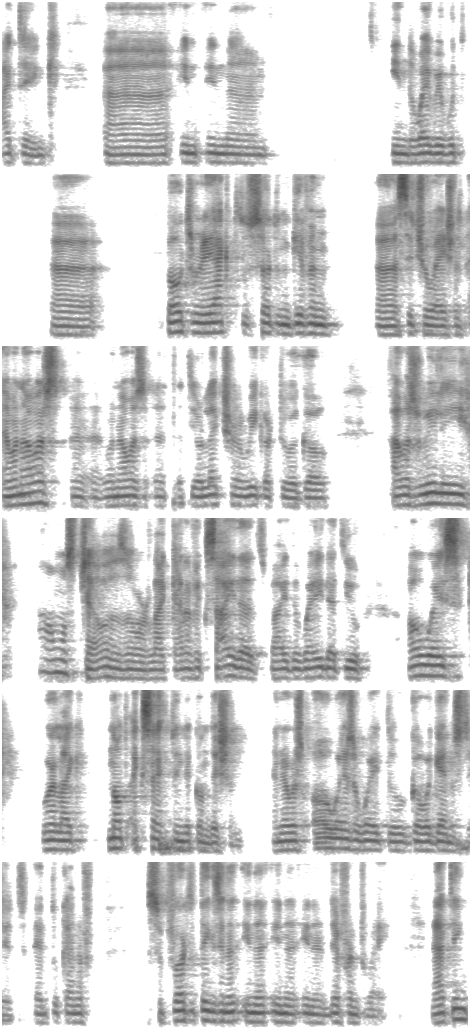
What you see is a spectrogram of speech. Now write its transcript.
I think, uh, in in um, in the way we would uh, both react to certain given uh, situations. And when I was uh, when I was at, at, your lecture a week or two ago, I was really almost jealous or like kind of excited by the way that you always were like not accepting the condition, and there was always a way to go against it and to kind of subverted things in a, in a, in a, in a different way. And I think,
